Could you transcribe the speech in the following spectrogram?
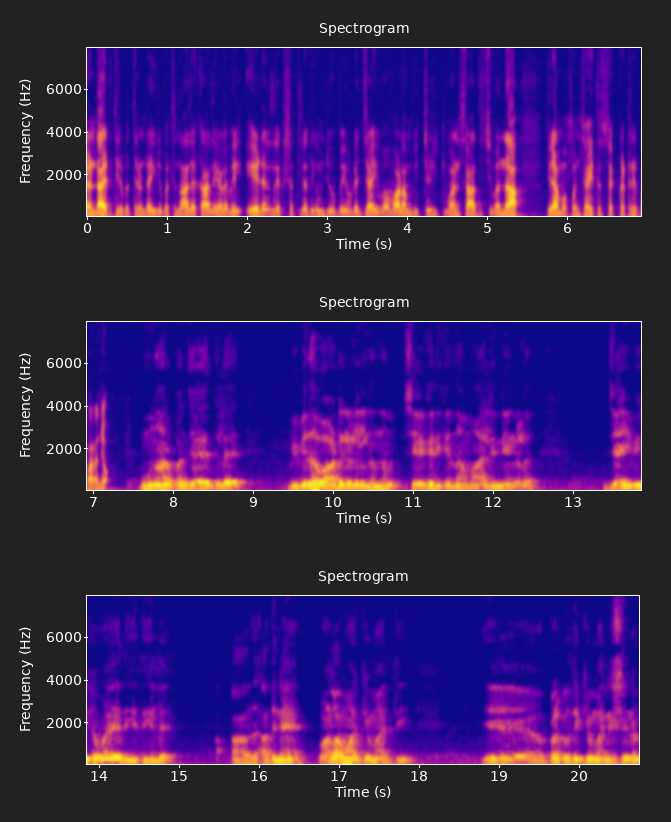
രണ്ടായിരത്തി ഇരുപത്തിരണ്ട് ഇരുപത്തിനാല് കാലയളവിൽ ഏഴര ലക്ഷത്തിലധികം രൂപയുടെ ജൈവ വളം വിറ്റഴിക്കുവാൻ സാധിച്ചുവെന്ന് ഗ്രാമപഞ്ചായത്ത് സെക്രട്ടറി പറഞ്ഞു. മൂന്നാർ പഞ്ചായത്തിലെ വിവിധ വാർഡുകളിൽ നിന്നും ശേഖരിക്കുന്ന മാലിന്യങ്ങൾ ജൈവികമായ രീതിയിൽ അതിനെ വളമാക്കി മാറ്റി പ്രകൃതിക്കും മനുഷ്യനും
